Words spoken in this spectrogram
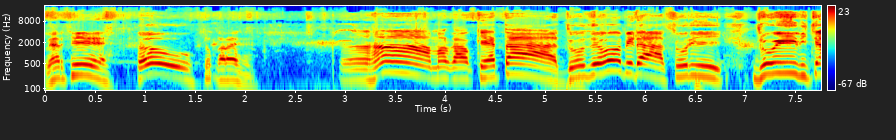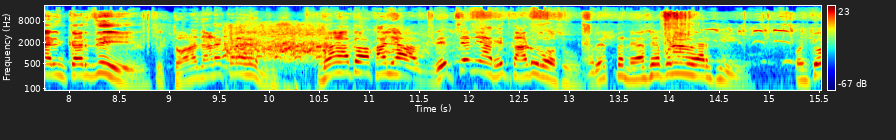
વેરચી હો શું કરે છે? હા મારા ગાવ કેતા જોજે હો બેટા સોરી જોઈ વિચારીને કરજે. તો થોડા દાડા કરે છે? ને? તો ખાલી આ રેત છે ને આ રેત કાઢું રહો છું. રેત તો નેસે પડે વેરછી પણ જો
